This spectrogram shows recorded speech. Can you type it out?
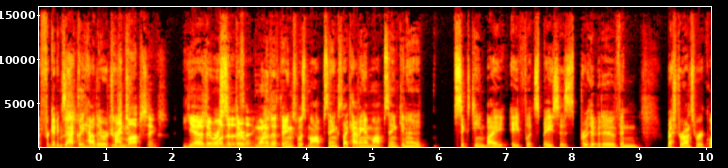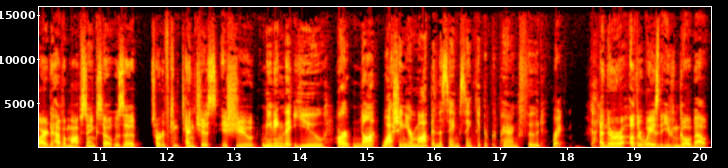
I forget exactly how they were trying to mop sinks. Yeah, there were one some, of the there. things. One of the things was mop sinks, like having a mop sink in a 16 by 8 foot space is prohibitive and restaurants were required to have a mop sink so it was a sort of contentious issue. Meaning that you are not washing your mop in the same sink that you're preparing food. right. And there are other ways that you can go about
